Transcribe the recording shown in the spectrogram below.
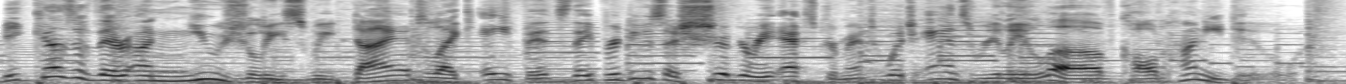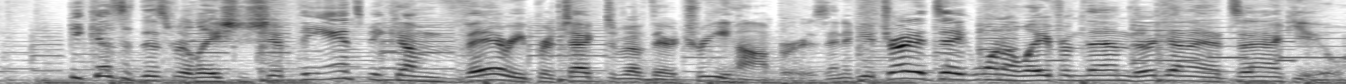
Because of their unusually sweet diet, like aphids, they produce a sugary excrement which ants really love called honeydew. Because of this relationship, the ants become very protective of their tree hoppers, and if you try to take one away from them, they're gonna attack you.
